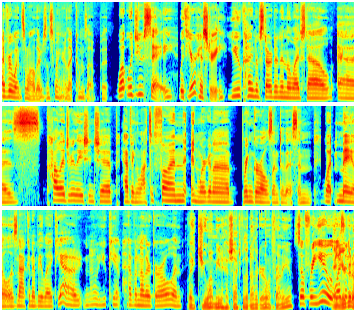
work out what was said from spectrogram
Every once in a while, there's a swinger that comes up. But what would you say with your history? You kind of started in the lifestyle as college relationship, having lots of fun, and we're gonna bring girls into this. And what male is not gonna be like, yeah, no, you can't have another girl. And Wait, do you want me to have sex with another girl in front of you? so for you, it And you're wasn't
